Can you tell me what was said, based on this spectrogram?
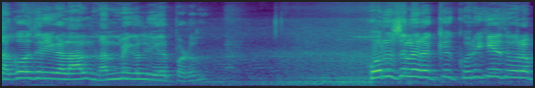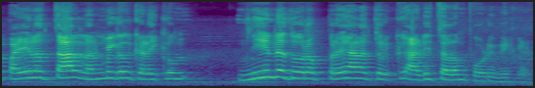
சகோதரிகளால் நன்மைகள் ஏற்படும். ஒரு சிலருக்கு குறுகிய தூர பயணத்தால் நன்மைகள் கிடைக்கும். நீண்ட தூர பிரயாணத்திற்கு அடித்தளம் போடுவீர்கள்.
